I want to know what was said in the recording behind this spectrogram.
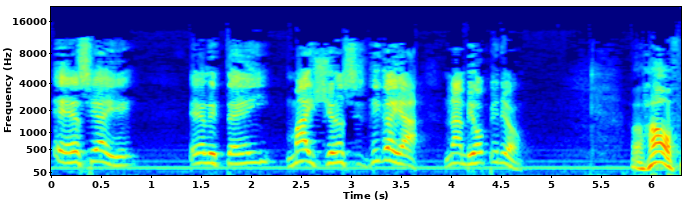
esse aí, ele tem mais chances de ganhar, na minha opinião. Ralf,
